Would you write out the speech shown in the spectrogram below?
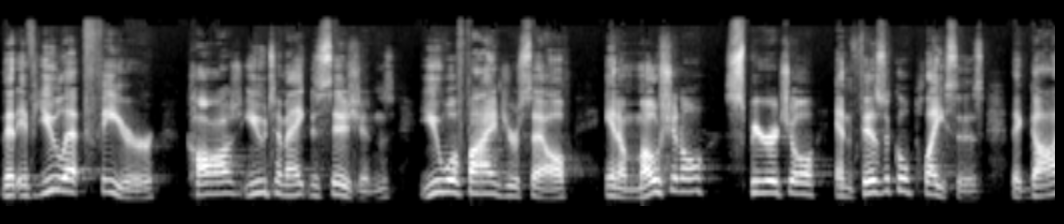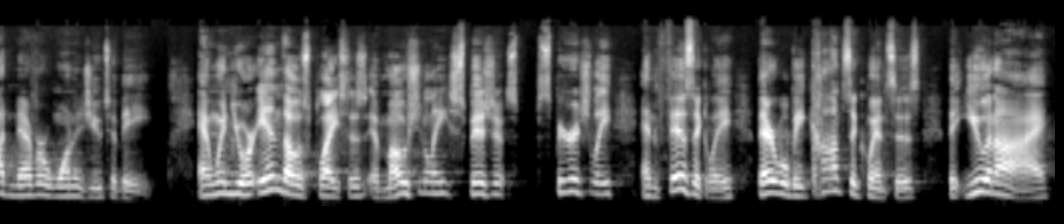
that if you let fear cause you to make decisions, you will find yourself in emotional, spiritual, and physical places that God never wanted you to be. And when you're in those places, emotionally, spiritually, and physically, there will be consequences that you and I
